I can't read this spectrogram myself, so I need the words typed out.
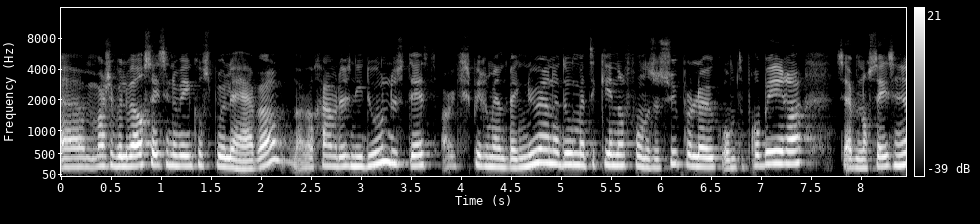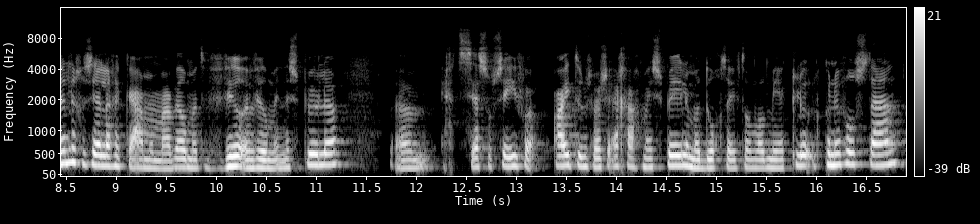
Uh, maar ze willen wel steeds in de winkel spullen hebben. Nou, dat gaan we dus niet doen. Dus dit experiment ben ik nu aan het doen met de kinderen. Vonden ze super leuk om te proberen. Ze hebben nog steeds een hele gezellige kamer, maar wel met veel en veel minder spullen. Um, echt zes of zeven items waar ze echt graag mee spelen. Mijn dochter heeft dan wat meer knuffels staan.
